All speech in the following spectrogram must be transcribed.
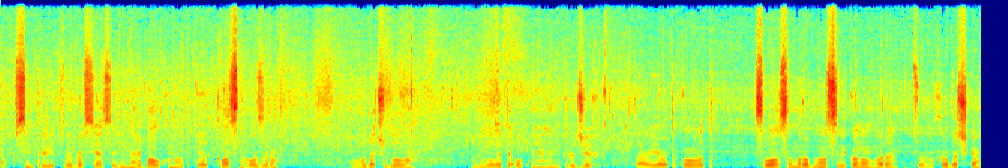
Так, всім привіт! Вибрався я сьогодні на рибалку на таке от класне озеро. Погода чудова. Буду ловити окуня на мікроджиг. Ставив я отакого от свого саморобного силіконового ра- цього хробачка.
